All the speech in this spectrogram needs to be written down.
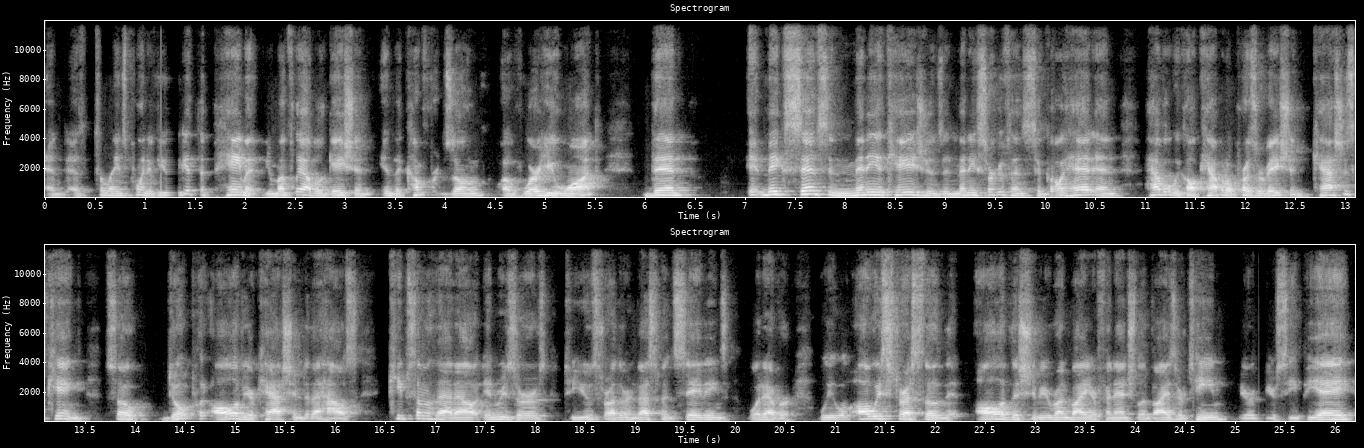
and as to Lane's point, if you get the payment, your monthly obligation in the comfort zone of where you want, then it makes sense in many occasions, in many circumstances, to go ahead and have what we call capital preservation. Cash is king. So don't put all of your cash into the house. Keep some of that out in reserves to use for other investment savings, whatever. We will always stress, though, that all of this should be run by your financial advisor team, your, your CPA,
